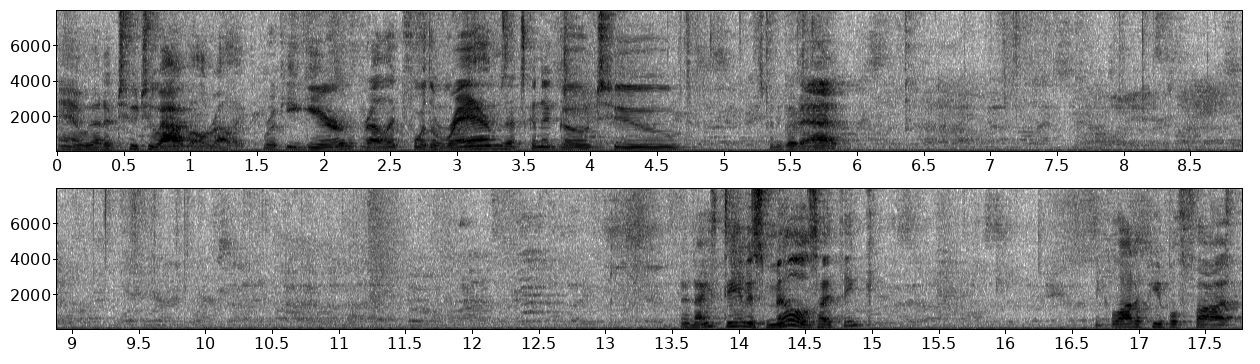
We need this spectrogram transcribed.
And we got a Tutu Atwell relic. Rookie gear relic for the Rams. That's gonna go to it's gonna go to Adam. A nice Davis Mills, I think. I think a lot of people thought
